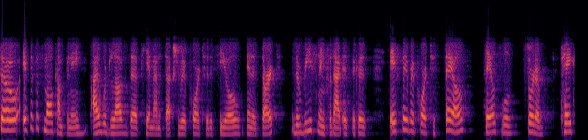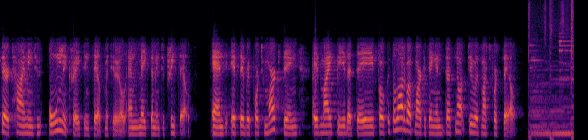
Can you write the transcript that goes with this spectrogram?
So if it's a small company, I would love the PMMs to actually report to the CEO in the start. The reasoning for that is because if they report to sales, sales will sort of take their time into only creating sales material and make them into pre-sales. And if they report to marketing, it might be that they focus a lot about marketing and does not do as much for sales.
